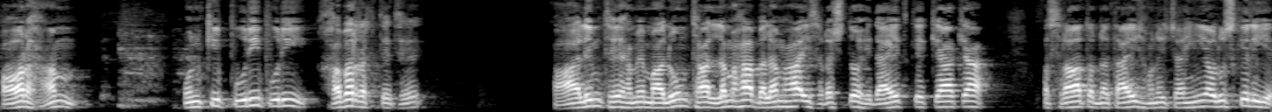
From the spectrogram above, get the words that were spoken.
اور ہم ان کی پوری پوری خبر رکھتے تھے۔ عالم تھے، ہمیں معلوم تھا لمحہ بلمحہ اس رشد و ہدایت کے کیا کیا اثرات اور نتائج ہونے چاہیے اور اس کے لیے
